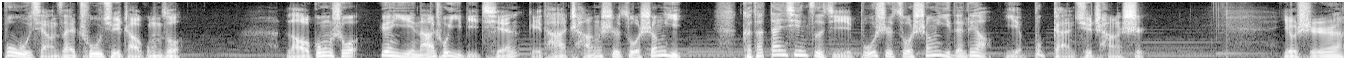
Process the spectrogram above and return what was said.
不想再出去找工作。老公说愿意拿出一笔钱给她尝试做生意，可她担心自己不是做生意的料，也不敢去尝试。有时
